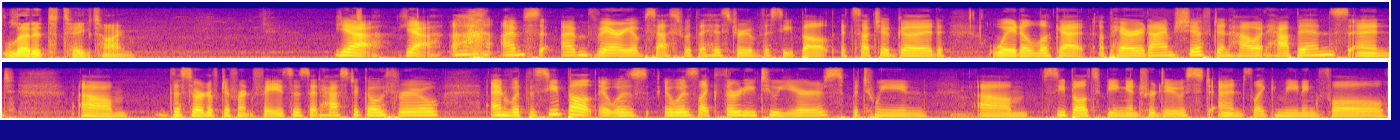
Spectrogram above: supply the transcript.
let it take time. Yeah, yeah. I'm s- I'm very obsessed with the history of the seatbelt. It's such a good way to look at a paradigm shift and how it happens, and um, the sort of different phases it has to go through. And with the seatbelt, it was it was like 32 years between um, seatbelts being introduced and like meaningful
